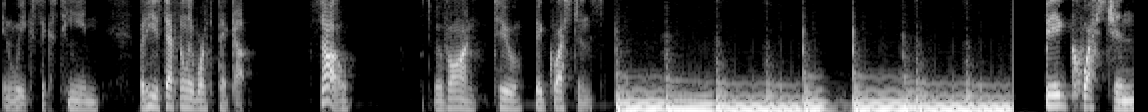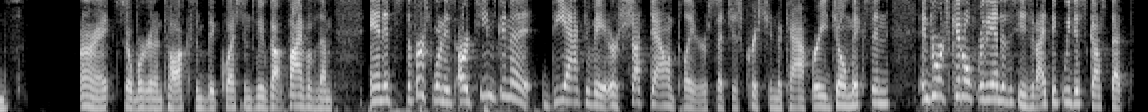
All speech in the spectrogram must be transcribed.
in week 16, but he's definitely worth a pickup. So let's move on to big questions. Big questions. All right, so we're going to talk some big questions. We've got five of them. And it's the first one is our team's going to deactivate or shut down players such as Christian McCaffrey, Joe Mixon, and George Kittle for the end of the season. I think we discussed that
